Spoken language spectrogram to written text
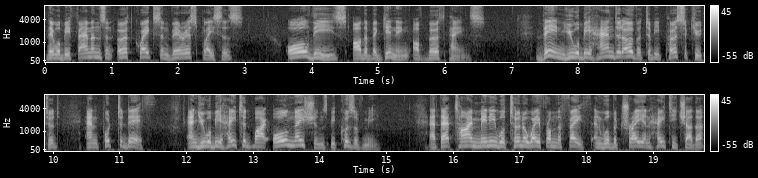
There will be famines and earthquakes in various places. All these are the beginning of birth pains. Then you will be handed over to be persecuted and put to death, and you will be hated by all nations because of me. At that time, many will turn away from the faith and will betray and hate each other,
